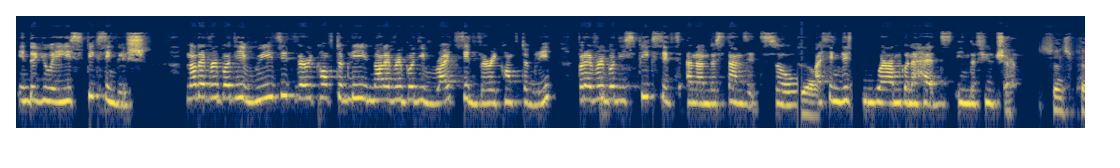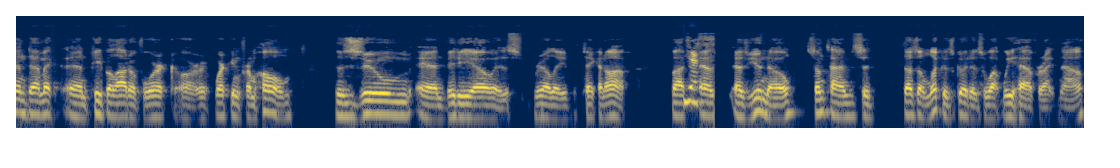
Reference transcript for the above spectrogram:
in the UAE speaks English. Not everybody reads it very comfortably. Not everybody writes it very comfortably, but everybody speaks it and understands it. So yeah. I think this is where I'm going to head in the future. Since pandemic and people out of work are working from home, the Zoom and video is really taken off. But yes. as, as you know, sometimes it doesn't look as good as what we have right now.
